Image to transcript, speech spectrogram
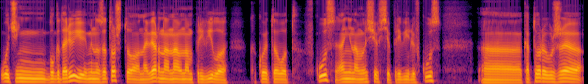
Очень благодарю ее именно за то, что, наверное, она нам привила какой-то вот вкус, они нам вообще все привили вкус, э, который уже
